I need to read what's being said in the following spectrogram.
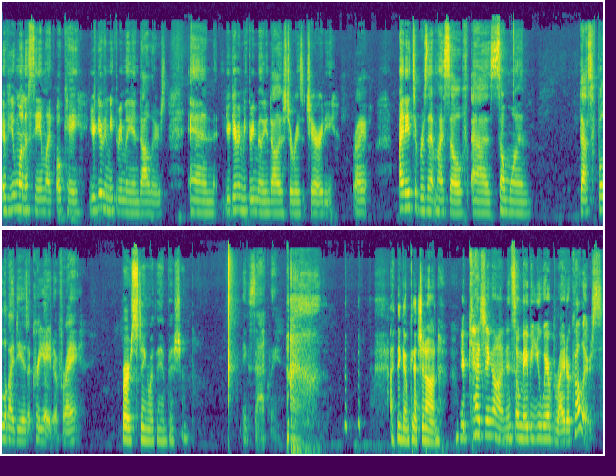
if you want to seem like, okay, you're giving me $3 million and you're giving me $3 million to raise a charity, right? I need to present myself as someone that's full of ideas, a creative, right? Bursting with ambition. Exactly. I think I'm catching on. You're catching on. And so maybe you wear brighter colors.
